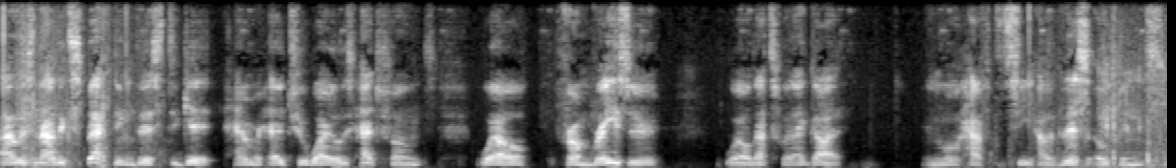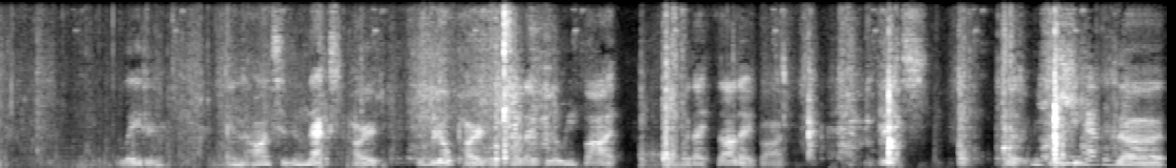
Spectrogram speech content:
I was not expecting this to get Hammerhead True Wireless Headphones. Well, from Razer, well, that's what I got. And we'll have to see how this opens later. And on to the next part, the real part of what I really bought and what I thought I bought this. The, the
